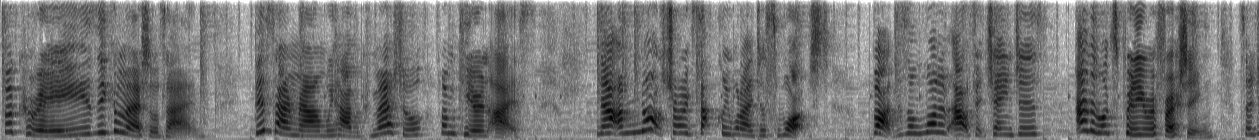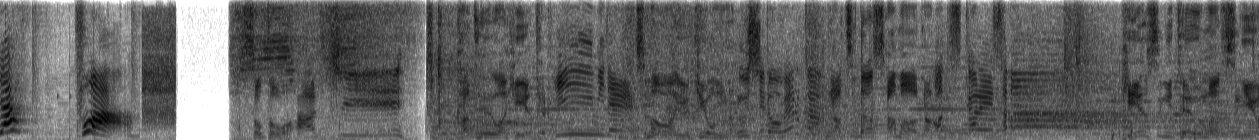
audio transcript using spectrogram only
for crazy commercial time. This time round we have a commercial from Kirin Ice. Now I'm not sure exactly what I just watched, but there's a lot of outfit changes and it looks pretty refreshing. So just, pwah! 外は暑い家庭は冷えてる。いい意味で。妻は雪女。むしろウェルカム。夏だサマーだ。お疲れ様。冷えすぎてうますぎよ。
